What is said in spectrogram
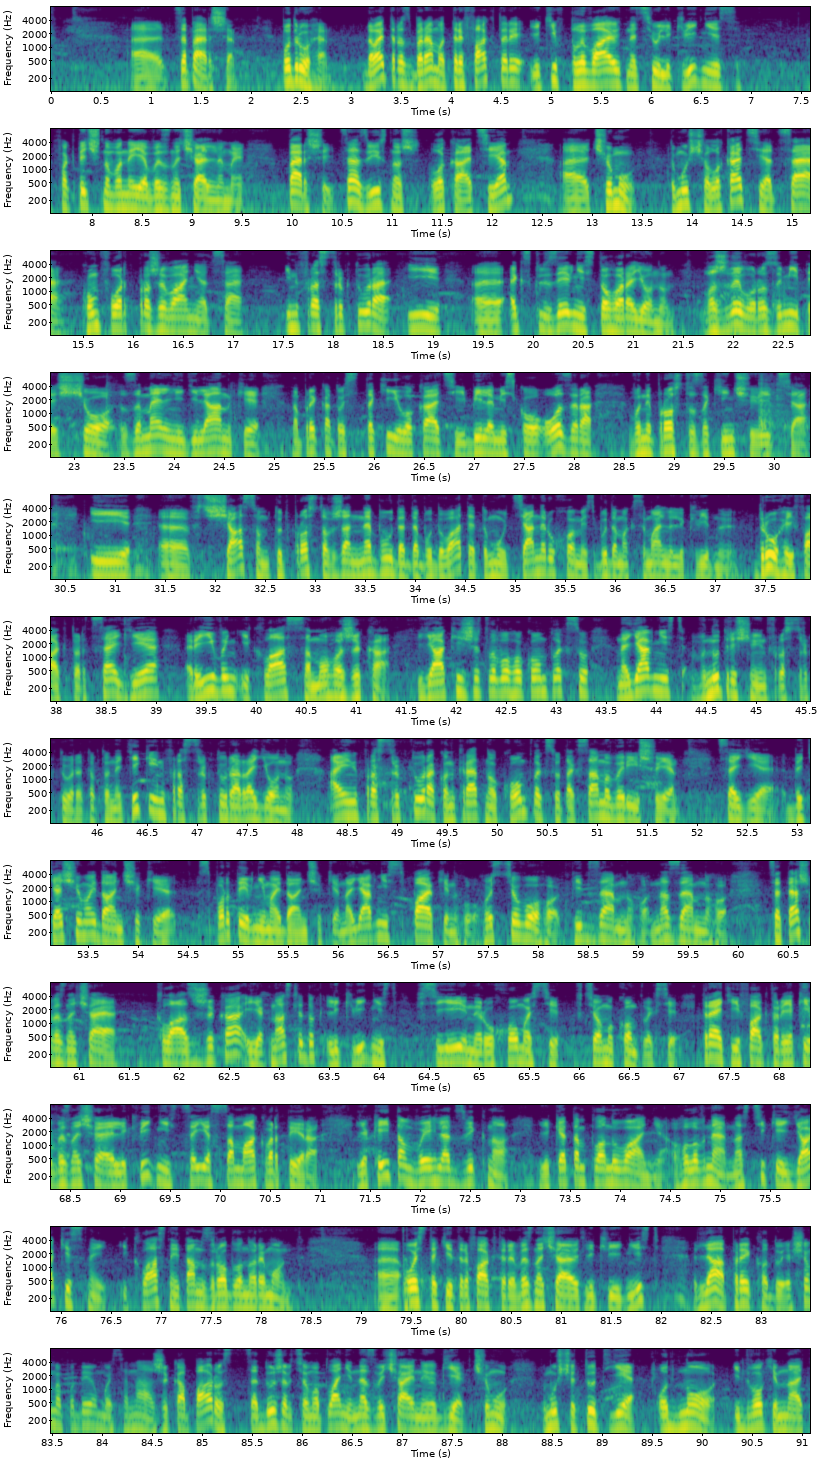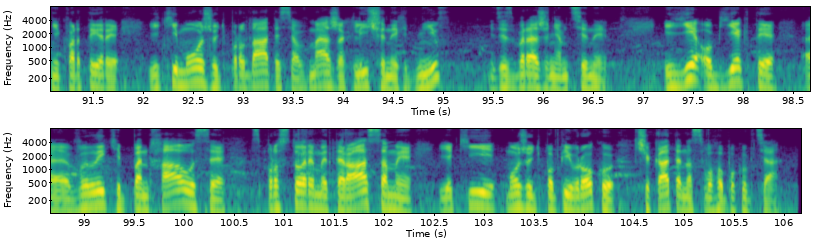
Е, Це перше. По-друге, давайте розберемо три фактори, які впливають на цю ліквідність. Фактично вони є визначальними. Перший це, звісно ж, локація. Е, Чому? Тому що локація це комфорт проживання, це інфраструктура і ексклюзивність того району. Важливо розуміти, що земельні ділянки, наприклад, ось такі локації біля міського озера, вони просто закінчуються, і е, з часом тут просто вже не буде де будувати, тому ця нерухомість буде максимально ліквідною. Другий фактор це є рівень і клас самого ЖК. Якість житлового комплексу, наявність внутрішньої інфраструктури, тобто не тільки інфраструктура району, а й інфраструктура конкретного комплексу так само вирішує. Це є дитячі майданчики, спортивні майданчики, наявність паркінгу, гостьового, підземного, наземного. Це теж визначає клас ЖК і як наслідок ліквідність всієї нерухомості в цьому комплексі. Третій фактор, який визначає ліквідність, це є сама квартира. Який там вигляд з вікна, яке там планування. Головне, настільки якісний і класний там зроблено ремонт. Е, Ось такі три фактори визначають ліквідність. Для прикладу, якщо ми подивимося на ЖК Парус, це дуже в цьому плані незвичайний об'єкт. Чому? Тому що тут є одно і двокімнатні квартири, які можуть продатися в межах лічених днів зі збереженням ціни. І є об'єкти, е, великі пентхауси з просторими терасами, які можуть по півроку чекати на свого покупця.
